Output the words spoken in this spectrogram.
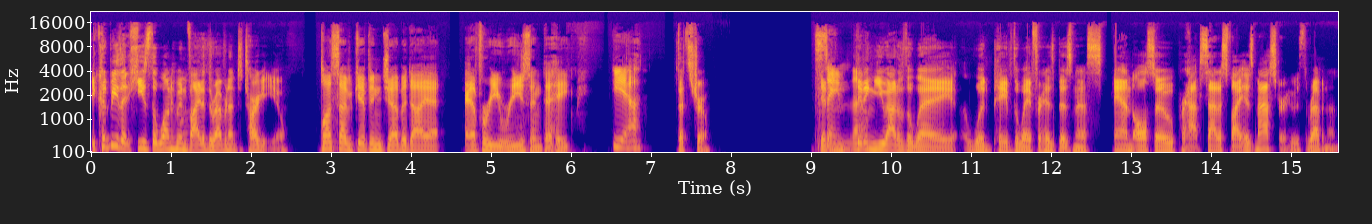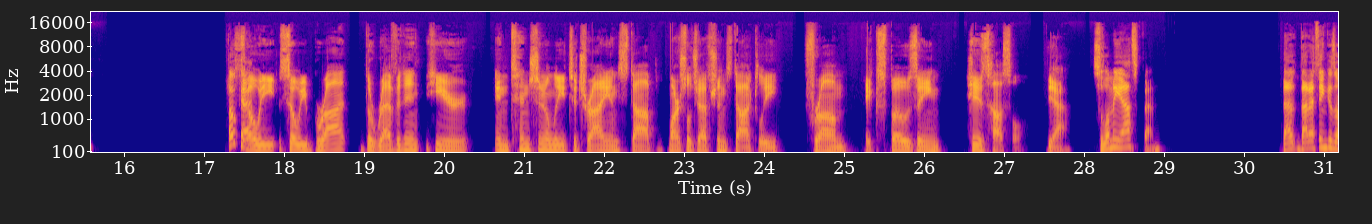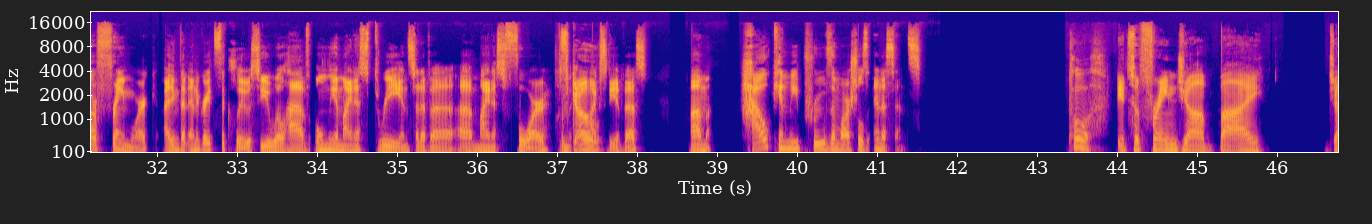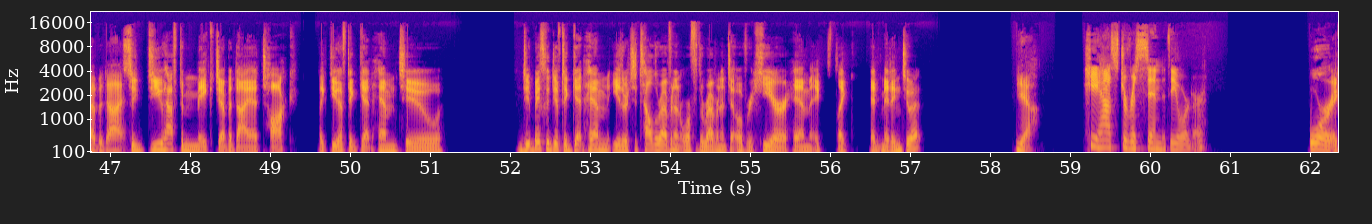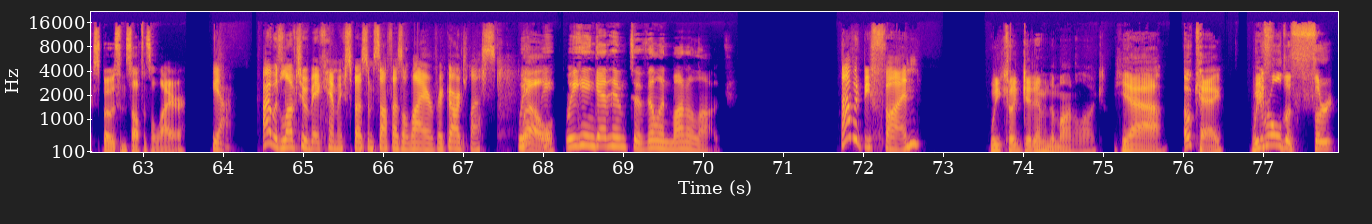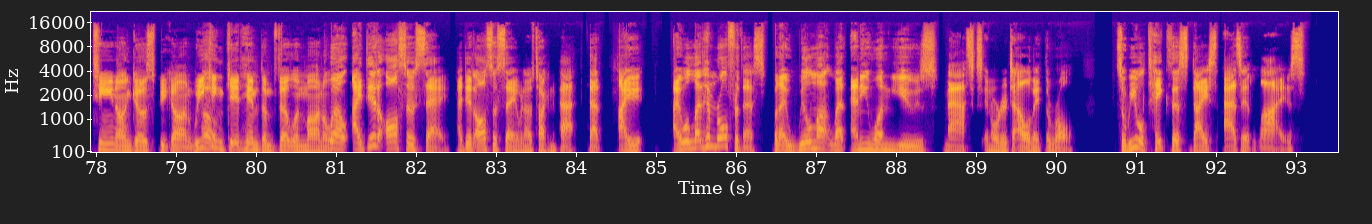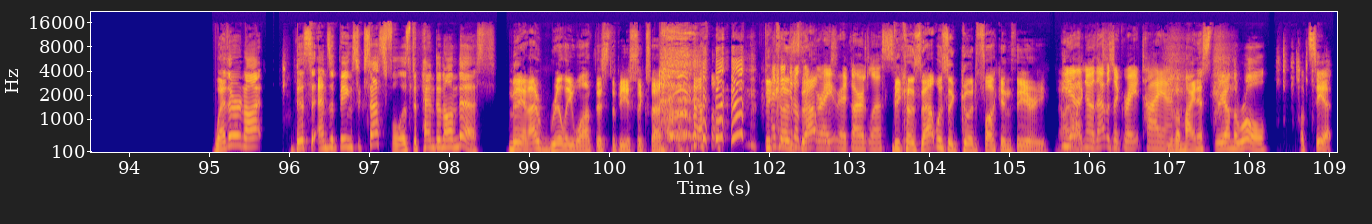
it could be that he's the one who invited the revenant to target you. Plus, I've given Jebediah every reason to hate me. yeah, That's true. Getting, same getting you out of the way would pave the way for his business, and also perhaps satisfy his master, who is the revenant. Okay. So we so we brought the revenant here intentionally to try and stop Marshal Jefferson Stockley from exposing his hustle. Yeah. So let me ask then. That that I think is our framework. I think that integrates the clue, so you will have only a minus three instead of a, a minus four from Let's the go. complexity of this. Um, how can we prove the marshal's innocence? Ooh. It's a frame job by Jebediah. So do you have to make Jebediah talk? Like, do you have to get him to? Do basically do you have to get him either to tell the revenant or for the revenant to overhear him like admitting to it, yeah. he has to rescind the order. or expose himself as a liar? Yeah. I would love to make him expose himself as a liar regardless. We, Well- we, we can get him to villain monologue. That would be fun. We could get him the monologue. Yeah. Okay. We If- rolled a 13 on Ghost Be Gone. We Oh. can get him the villain monologue. Well, I did also say, I did also say when I was talking to Pat that I I will let him roll for this, but I will not let anyone use masks in order to elevate the roll. So we will take this dice as it lies. Whether or not this ends up being successful is dependent on this. man, I really want this to be successful. I think because it'll be that great was, regardless. because that was a good fucking theory. No, yeah, like no, this. that was a great tie-in. You have a minus three on the roll. Let's see it.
